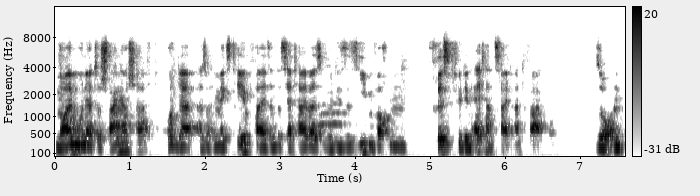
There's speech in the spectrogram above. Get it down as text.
neun Monate Schwangerschaft. Und da, also im Extremfall sind es ja teilweise nur diese sieben Wochen Frist für den Elternzeitantrag. So, und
